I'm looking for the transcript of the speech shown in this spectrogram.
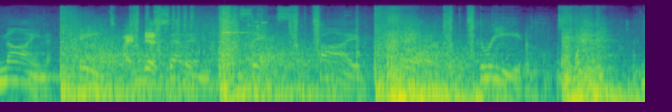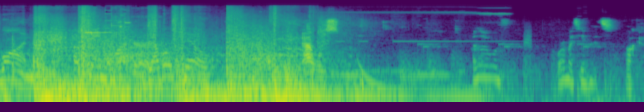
9, 8, I missed! 7, 6, 5, 4, 3, 2, 1. Obtain the marker. Double kill. That was. Hello. Where are my teammates? Okay.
